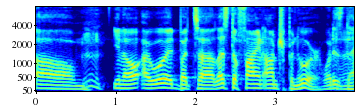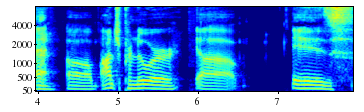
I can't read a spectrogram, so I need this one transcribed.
Um, You know, I would, but uh, let's define entrepreneur. What is that? Um, entrepreneur uh, is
